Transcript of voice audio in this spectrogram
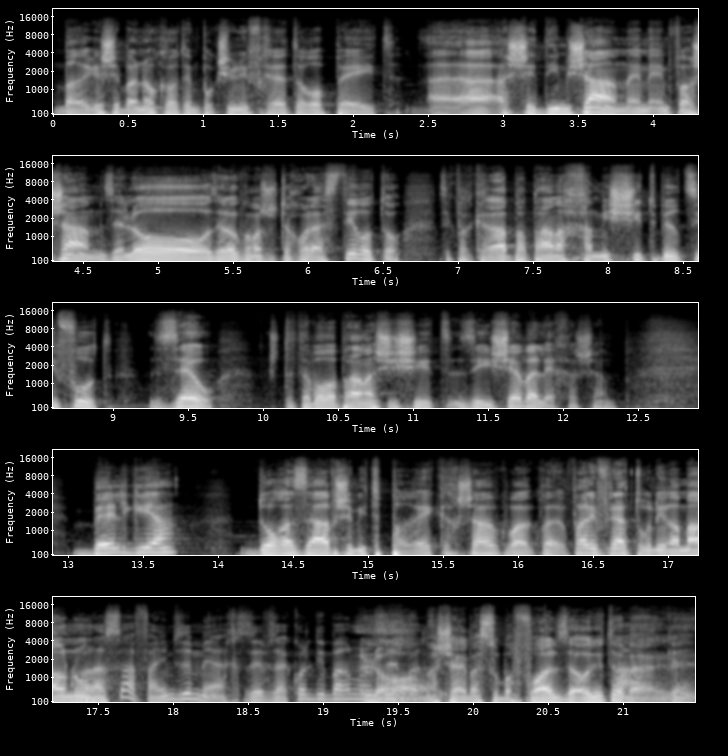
ברגע שבנוקאוט הם פוגשים נבחרת אירופאית, השדים שם, הם, הם כבר שם. זה לא, זה לא כבר משהו שאתה יכול להסתיר אותו. זה כבר קרה בפעם החמישית ברציפות. זהו. כשאתה תבוא בפעם השישית, זה יישב עליך שם. בלגיה, דור הזהב שמתפרק עכשיו, כבר, כבר, כבר לפני הטורניר אמרנו... אבל אסף, האם זה מאכזב? זה הכל דיברנו על זה. לא, מה שהם עשו בפועל זה עוד יותר, אה, מה- כן,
